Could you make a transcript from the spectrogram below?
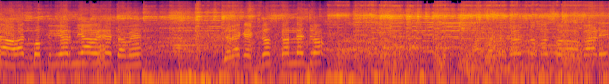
એટલે અવાજ બહુ ક્લિયર નહીં આવે છે તમે જરાક એડજસ્ટ કરી લેજો. ગાડી તમે જોઈ શકો છો અગાડી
